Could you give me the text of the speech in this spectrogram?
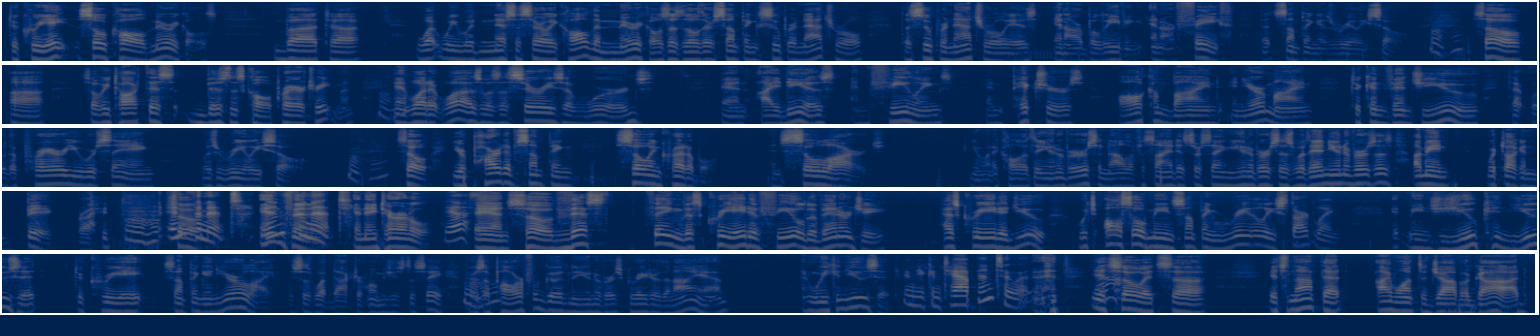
to create so-called miracles, but uh, what we would necessarily call them miracles, as though there's something supernatural. The supernatural is in our believing, in our faith that something is really so. Mhm. So, uh, so he taught this business called prayer treatment, and what it was was a series of words and ideas and feelings and pictures all combined in your mind to convince you that the prayer you were saying was really so. Mhm. So you're part of something so incredible and so large. You want to call it the universe, and now the scientists are saying universes within universes. I mean, we're talking big, right? Mhm. So, Infinite. Infinite and eternal. Yes. And so this thing, this creative field of energy, has created you, which also means something really startling. It means you can use it to create something in your life. This is what Dr. Holmes used to say. There's a Mhm. power for good in the universe greater than I am, and we can use it. and you can tap into it. it's Yeah. so it's uh, it's not that I want the job of God,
